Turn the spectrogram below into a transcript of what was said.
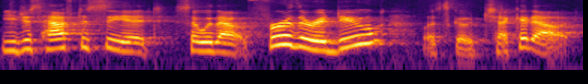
you just have to see it. So without further ado, let's go check it out.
